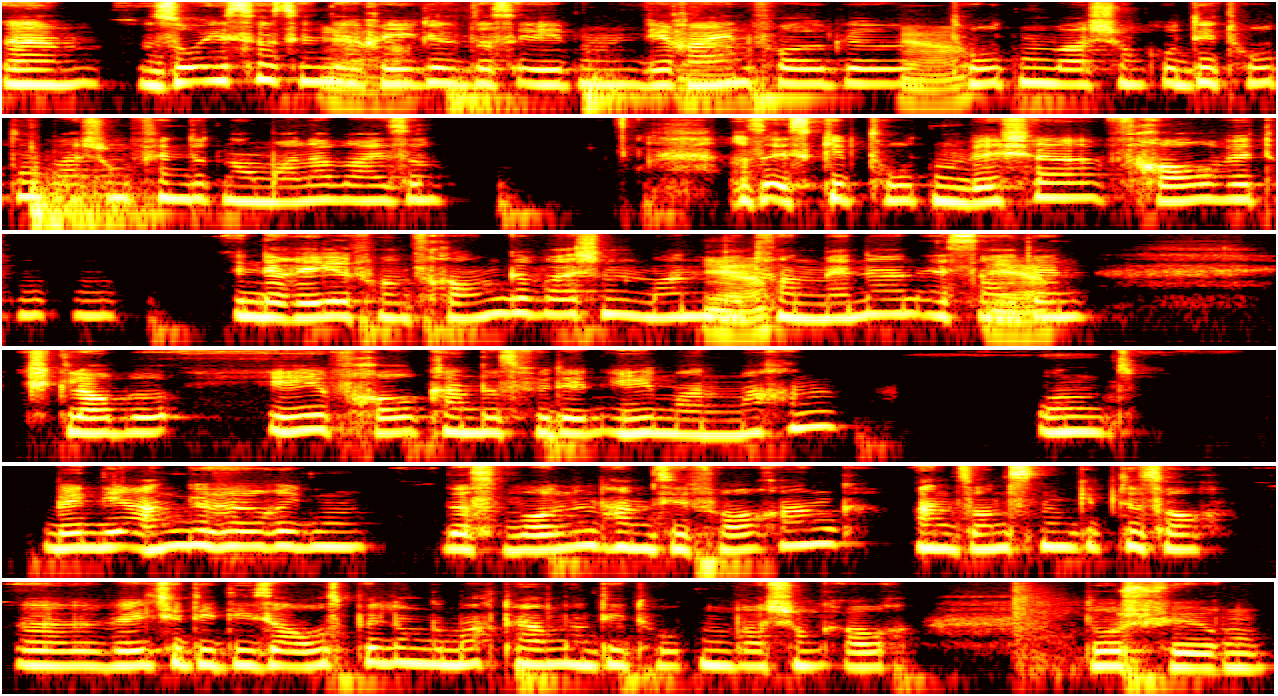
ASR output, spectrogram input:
ähm, so ist es in ja. der Regel, dass eben die Reihenfolge ja. Totenwaschung und die Totenwaschung findet normalerweise, also es gibt Totenwäsche, Frau wird in der Regel von Frauen gewaschen, Mann ja. wird von Männern, es sei denn, ich glaube, Ehefrau kann das für den Ehemann machen. Und wenn die Angehörigen das wollen, haben sie Vorrang. Ansonsten gibt es auch äh, welche, die diese Ausbildung gemacht haben und die Totenwaschung auch durchführen.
